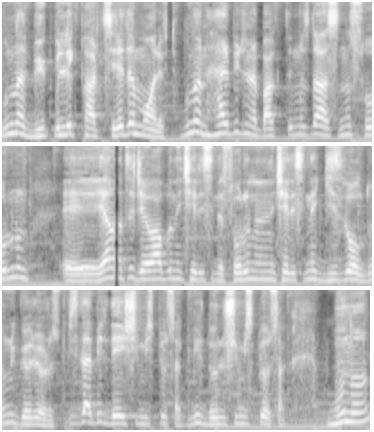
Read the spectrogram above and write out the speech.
Bunlar Büyük Birlik Partisi'yle de muhalifti. Bunların her birine baktığımızda aslında sorunun e, yanıtı cevabın içerisinde, sorunun içerisinde gizli olduğunu görüyoruz. Bizler bir değişim istiyorsak, bir dönüşüm istiyorsak bunu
